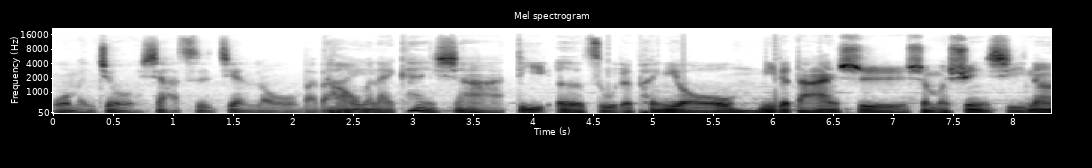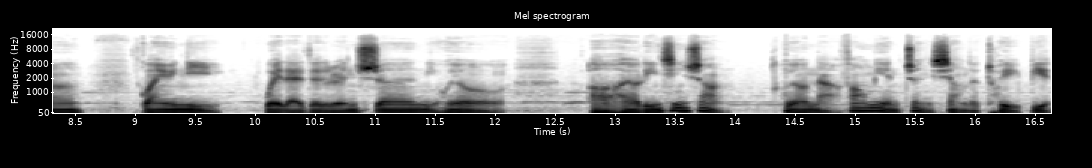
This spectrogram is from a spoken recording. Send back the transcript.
我们就下次见喽，拜拜。好，我们来看一下第二组的朋友，你的答案是什么讯息呢？关于你。未来的人生，你会有啊，还有灵性上会有哪方面正向的蜕变？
